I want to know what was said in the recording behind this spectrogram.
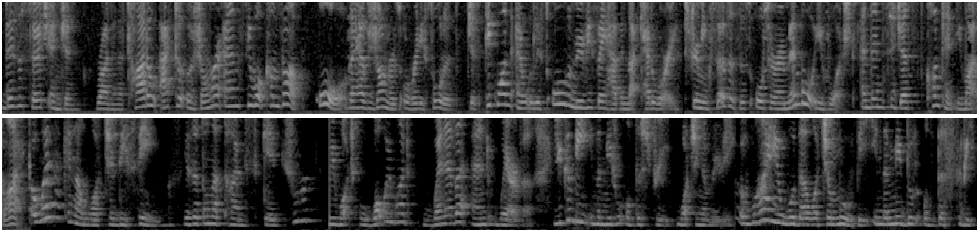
There's a search engine. Write in a title, actor or genre and see what comes up. Or they have genres already sorted. Just pick one and it will list all the movies they have in that category. Streaming services also remember what you've watched and then suggest content you might like. But When can I watch these things? Is it on a time schedule? We watch what we want, whenever and wherever. You can be in the middle of the street watching a movie. Why would I watch a movie in the middle of the street?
